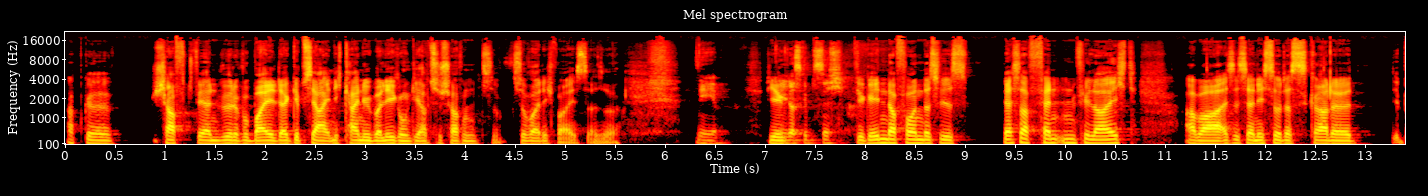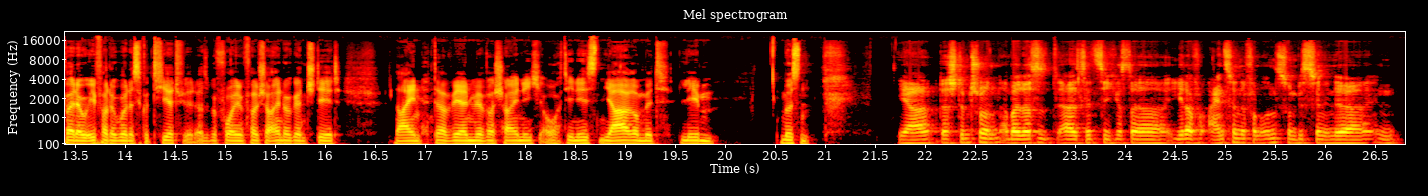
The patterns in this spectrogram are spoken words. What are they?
abgeschafft werden würde. Wobei, da gibt es ja eigentlich keine Überlegung, die abzuschaffen, so, soweit ich weiß. Also, nee, wir, nee, das gibt's nicht. Wir reden davon, dass wir es besser fänden vielleicht, aber es ist ja nicht so, dass gerade bei der UEFA darüber diskutiert wird. Also bevor ein falscher Eindruck entsteht, nein, da werden wir wahrscheinlich auch die nächsten Jahre mit leben müssen. Ja, das stimmt schon, aber das ist, letztlich ist da jeder einzelne von uns so ein bisschen in der, in,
